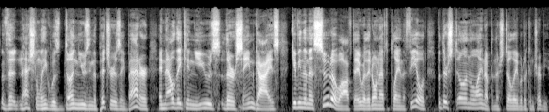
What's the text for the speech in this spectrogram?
the National League was done using the pitcher as a batter and now they can use their same guys, giving them a pseudo off day where they don't have to play in the field, but they're still in the lineup and they're still able to contribute.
